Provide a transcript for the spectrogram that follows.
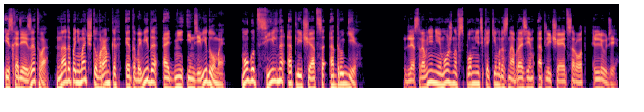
Исходя из этого, надо понимать, что в рамках этого вида одни индивидуумы могут сильно отличаться от других. Для сравнения можно вспомнить, каким разнообразием отличается род люди.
